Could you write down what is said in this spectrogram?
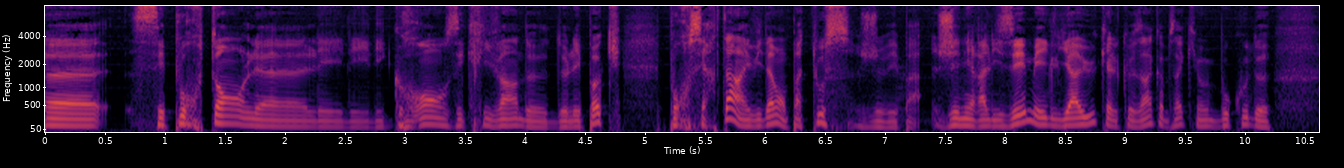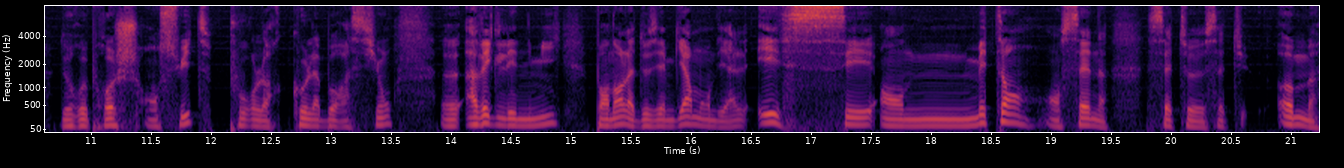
euh, c'est pourtant les, grands écrivains de, l'époque. Pour certains, évidemment, pas tous, je ne vais pas généraliser, mais il y a eu quelques-uns comme ça qui ont eu beaucoup de, reproches ensuite pour leur collaboration euh, avec l'ennemi pendant la Deuxième Guerre mondiale. Et c'est en mettant en scène cet homme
